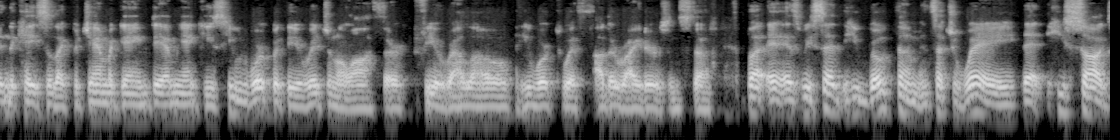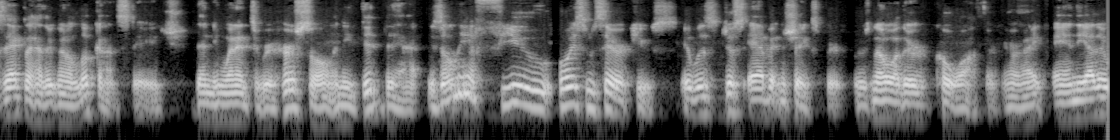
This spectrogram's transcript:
in the case of like Pajama Game, Damn Yankees. He would work with the original author, Fiorello. He worked with other writers and stuff. But as we said, he wrote them in such a way that he saw exactly how they're going to look on stage. Then he went into rehearsal and he did that. There's only a few boys from Syracuse. It was just Abbott and Shakespeare. There was no other co-author, all right? And the other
